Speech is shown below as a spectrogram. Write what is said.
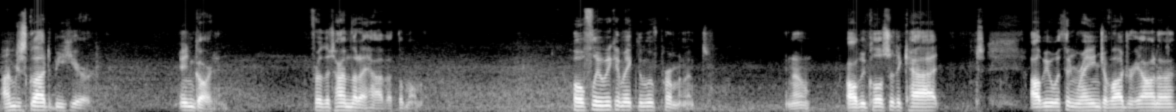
I'm just glad to be here in Garden for the time that I have at the moment. Hopefully, we can make the move permanent. You know, I'll be closer to Kat. I'll be within range of Adriana.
